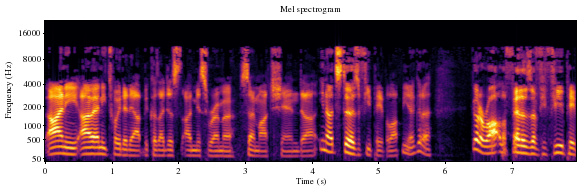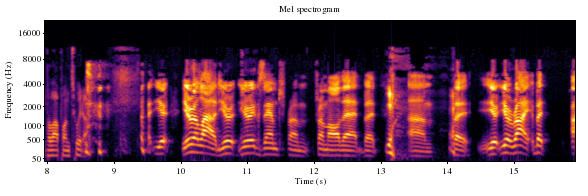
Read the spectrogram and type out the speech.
I only I only tweeted out because I just I miss Romo so much, and uh, you know it stirs a few people up. You know, gotta gotta rattle the feathers of a few people up on Twitter. you're you're allowed. You're you're exempt from from all that. But Yeah. um, but you're you're right. But uh,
